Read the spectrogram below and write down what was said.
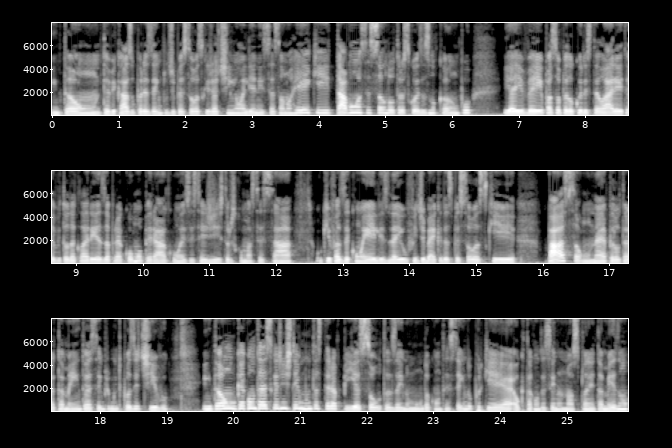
Então, teve caso, por exemplo, de pessoas que já tinham ali a iniciação no reiki estavam acessando outras coisas no campo. E aí veio, passou pelo cura estelar e aí teve toda a clareza para como operar com esses registros, como acessar, o que fazer com eles. Daí o feedback das pessoas que passam, né, pelo tratamento é sempre muito positivo. Então, o que acontece é que a gente tem muitas terapias soltas aí no mundo acontecendo, porque é o que está acontecendo no nosso planeta mesmo,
